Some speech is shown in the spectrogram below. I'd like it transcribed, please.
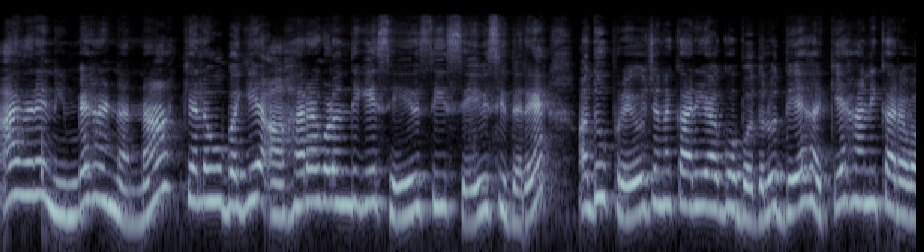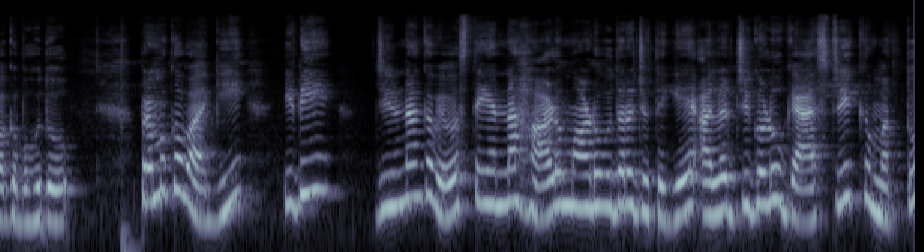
ಆದರೆ ನಿಂಬೆಹಣ್ಣನ್ನು ಕೆಲವು ಬಗೆಯ ಆಹಾರಗಳೊಂದಿಗೆ ಸೇರಿಸಿ ಸೇವಿಸಿದರೆ ಅದು ಪ್ರಯೋಜನಕಾರಿಯಾಗುವ ಬದಲು ದೇಹಕ್ಕೆ ಹಾನಿಕರವಾಗಬಹುದು. ಪ್ರಮುಖವಾಗಿ ಇಡೀ ಜೀರ್ಣಾಂಗ ವ್ಯವಸ್ಥೆಯನ್ನು ಹಾಳು ಮಾಡುವುದರ ಜೊತೆಗೆ ಅಲರ್ಜಿಗಳು, ಗ್ಯಾಸ್ಟ್ರಿಕ್ ಮತ್ತು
